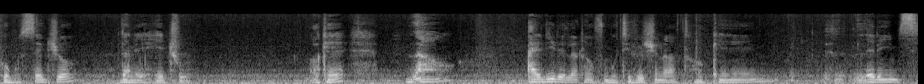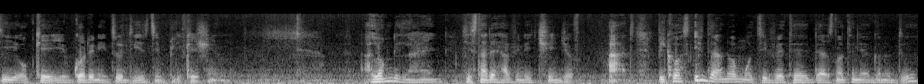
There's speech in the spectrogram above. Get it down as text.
homosexual than a hetero. Okay? Now, I did a lot of motivational talking, letting him see, okay, you've gotten into this implication. Along the line, he started having a change of because if they are not motivated, there's nothing they're going to do.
